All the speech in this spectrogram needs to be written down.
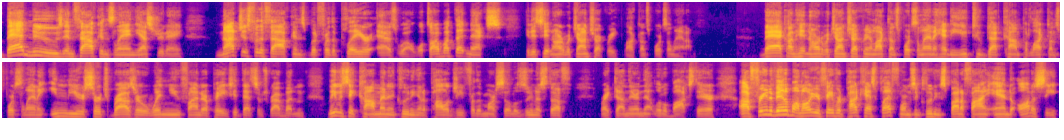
bad news in Falcons land yesterday, not just for the Falcons, but for the player as well. We'll talk about that next. It is hitting hard with Jon Chuckery, Locked on Sports Atlanta. Back on Hitting Hard with Jon Chuckery and Locked on Sports Atlanta. Head to youtube.com, put Locked on Sports Atlanta into your search browser. When you find our page, hit that subscribe button. Leave us a comment, including an apology for the Marcell Ozuna stuff right down there in that little box there. Uh, free and available on all your favorite podcast platforms, including Spotify and Audacy.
